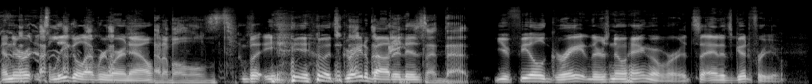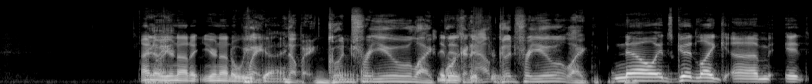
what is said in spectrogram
and there it's legal everywhere now. edibles. But you know, what's great about it is said that. You feel great. and There's no hangover. It's and it's good for you. I know Really? you're not a you're not a weed Wait, guy. no, but good for you? Like It working good out, good for you? Like No, it's good. Like um, it.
